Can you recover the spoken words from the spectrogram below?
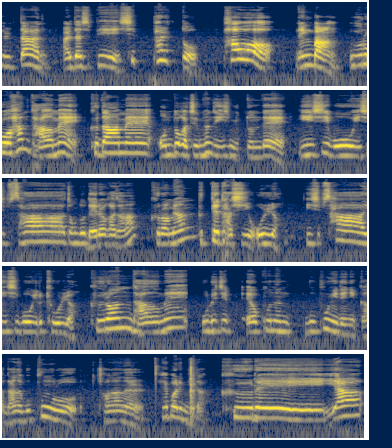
일단 알다시피 18도. 파워 냉방으로 한 다음에 그 다음에 온도가 지금 현재 26도인데 25, 24 정도 내려가잖아? 그러면 그때 다시 올려 24, 25 이렇게 올려. 그런 다음에 우리 집 에어컨은 무풍이 되니까 나는 무풍으로 전환을 해버립니다. 그래야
